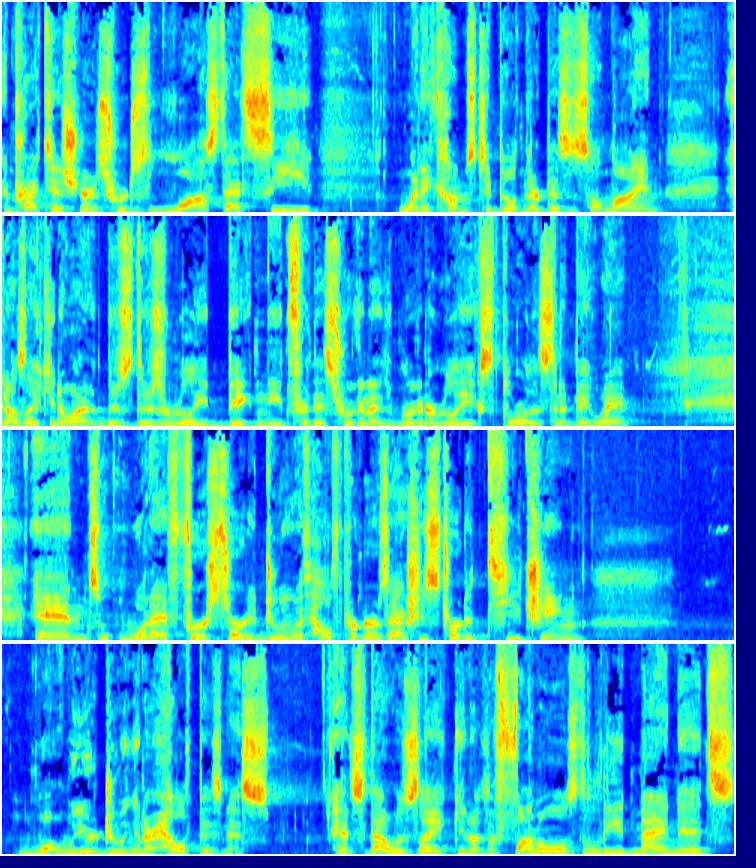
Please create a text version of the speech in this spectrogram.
and practitioners who are just lost at sea when it comes to building their business online. And I was like, you know what? There's there's a really big need for this. We're gonna we're gonna really explore this in a big way. And what I first started doing with Healthpreneurs, I actually started teaching what we were doing in our health business. And so that was like, you know, the funnels, the lead magnets,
